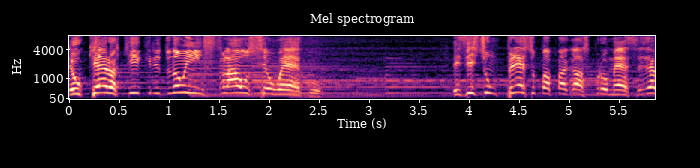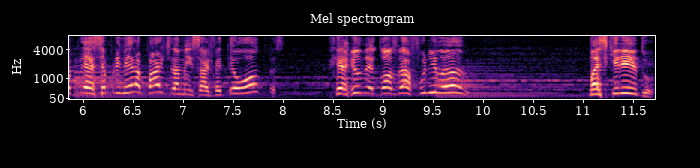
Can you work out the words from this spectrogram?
Eu quero aqui, querido, não inflar o seu ego. Existe um preço para pagar as promessas. Essa é a primeira parte da mensagem, vai ter outras. E aí o negócio vai afunilando. Mas, querido,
